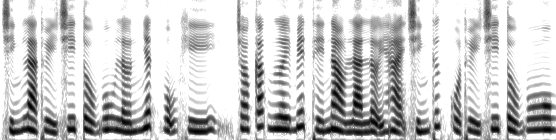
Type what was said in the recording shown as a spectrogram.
chính là thủy chi tổ vu lớn nhất vũ khí, cho các ngươi biết thế nào là lợi hại chính thức của thủy chi tổ vu.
